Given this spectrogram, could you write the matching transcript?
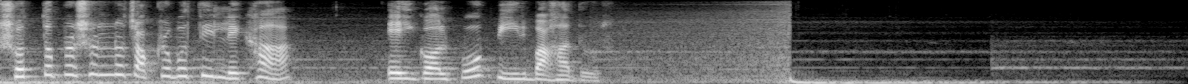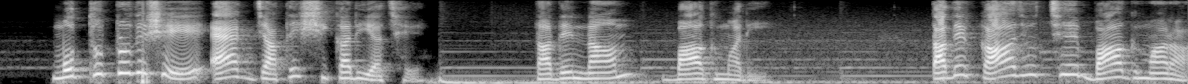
সত্যপ্রসন্ন চক্রবর্তীর লেখা এই গল্প পীর বাহাদুর। মধ্যপ্রদেশে এক জাতের শিকারী আছে। তাদের নাম বাঘমারি। তাদের কাজ হচ্ছে বাঘ মারা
